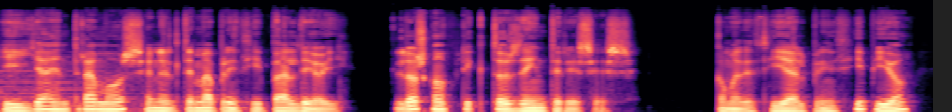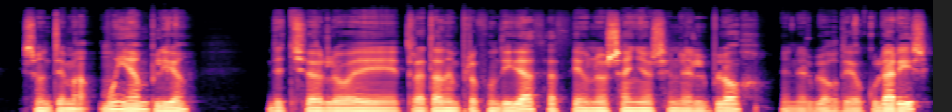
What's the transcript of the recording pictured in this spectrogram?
Y ya entramos en el tema principal de hoy, los conflictos de intereses. Como decía al principio, es un tema muy amplio, de hecho lo he tratado en profundidad hace unos años en el blog, en el blog de Ocularis,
